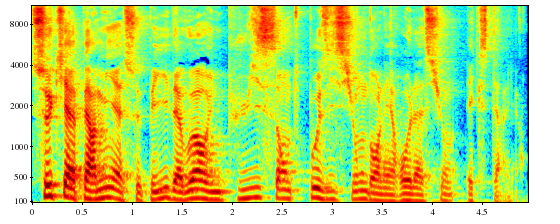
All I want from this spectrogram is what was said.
ce qui a permis à ce pays d'avoir une puissante position dans les relations extérieures.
